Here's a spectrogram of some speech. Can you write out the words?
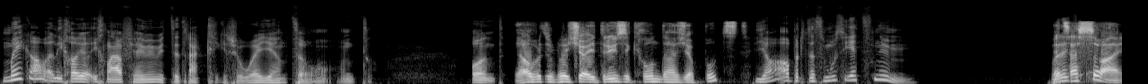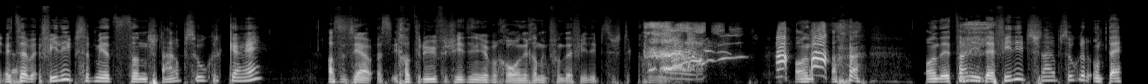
mega, weil ich, ja, ich laufe ja immer mit den dreckigen Schuhen und so. Und, und Ja, aber du bist ja in drei Sekunden hast ja geputzt. ja, aber das muss ich jetzt nicht mehr. Weil Jetzt hast du so einen. Jetzt, äh, Philips hat mir jetzt so einen Staubsauger gegeben. Also, sie, haben- ich habe drei verschiedene bekommen. Ich habe gefunden, der Philips ist der cool. und, und jetzt habe ich den Philips Staubsauger und der,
